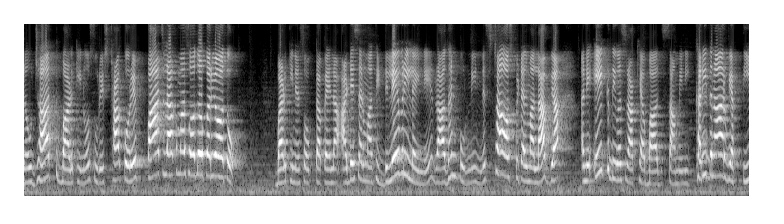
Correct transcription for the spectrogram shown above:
નવજાત બાળકીનો સુરેશ ઠાકોરે પાંચ લાખમાં સોદો કર્યો હતો. બાળકીને સોંપતા પહેલા આડેસરમાંથી ડિલિવરી લઈને રાધનપુરની નિષ્ઠા હોસ્પિટલમાં લાવ્યા અને એક દિવસ રાખ્યા બાદ સામેની ખરીદનાર વ્યક્તિ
